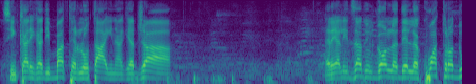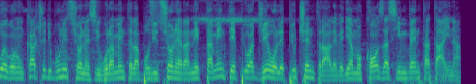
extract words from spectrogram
Si incarica di batterlo Taina che ha già realizzato il gol del 4 a 2 con un calcio di punizione. Sicuramente la posizione era nettamente più agevole e più centrale. Vediamo cosa si inventa Taina.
